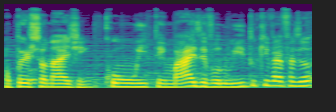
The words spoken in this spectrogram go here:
o personagem com um item mais evoluído que vai fazer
